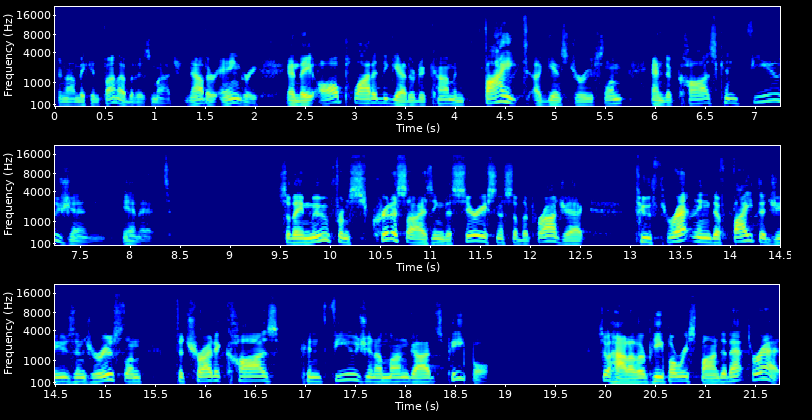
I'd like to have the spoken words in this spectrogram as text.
They're not making fun of it as much. Now they're angry. And they all plotted together to come and fight against Jerusalem and to cause confusion in it. So they moved from criticizing the seriousness of the project to threatening to fight the Jews in Jerusalem to try to cause confusion among God's people. So, how do other people respond to that threat?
